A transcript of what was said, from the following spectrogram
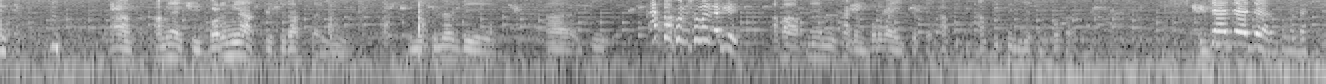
আচ্ছা আমি আইছি বড় মেয়ে আসতেছি রাস্তায় আসবে আহ, একটু এতক্ষণ সময় লাগে? আপা আপনি থাকেন বড় ভাই আইতেছে। আপনি আপনি তো দিয়েছেন কথা যা যা যা তোকে ডাকছি।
